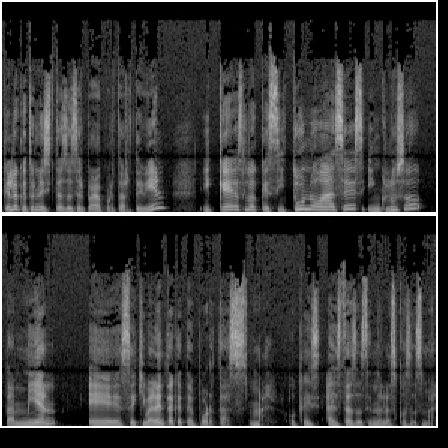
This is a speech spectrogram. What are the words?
qué es lo que tú necesitas hacer para portarte bien y qué es lo que si tú no haces, incluso también es equivalente a que te portas mal o que estás haciendo las cosas mal.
